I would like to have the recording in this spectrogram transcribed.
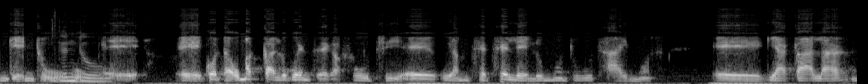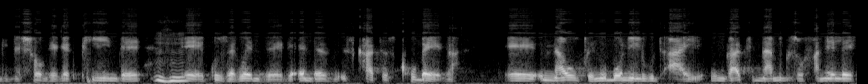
Ngenduku. eh eh kodwa uma kuqala ukwenzeka futhi eh uyamthethelela umuntu ukuthi hayi mos eh kuyaqala ngineshonke ke kuphinde eh kuze kwenzeke. And isikhathi esiqhubeka eh nawe ugcina ubonile ukuthi hayi ungathi nami kuzofanele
